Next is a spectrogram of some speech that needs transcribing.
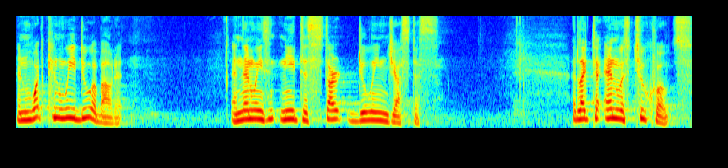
And what can we do about it? And then we need to start doing justice. I'd like to end with two quotes.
